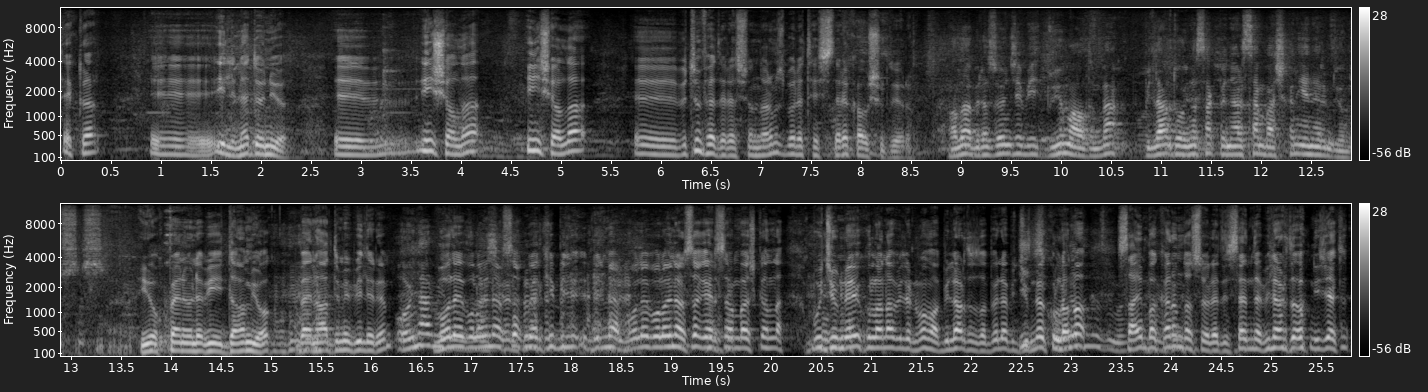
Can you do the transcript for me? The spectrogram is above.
Tekrar e, iline dönüyor. E, inşallah inşallah e, bütün federasyonlarımız böyle tesislere kavuşur diyorum. Valla biraz önce bir duyum aldım ben. Bilardo oynasak ben Ersen Başkan'ı yenerim diyormuşsunuz. Yok ben öyle bir iddiam yok. Ben haddimi bilirim. Oynar Voleybol başkanım? oynarsak belki bil- bilmem. Voleybol oynarsak Ersan Başkan'la bu cümleyi kullanabilirim ama bilardoda böyle bir cümle kullanma. mı? Sayın Bakanım da söyledi. Sen de bilardo oynayacaksın.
